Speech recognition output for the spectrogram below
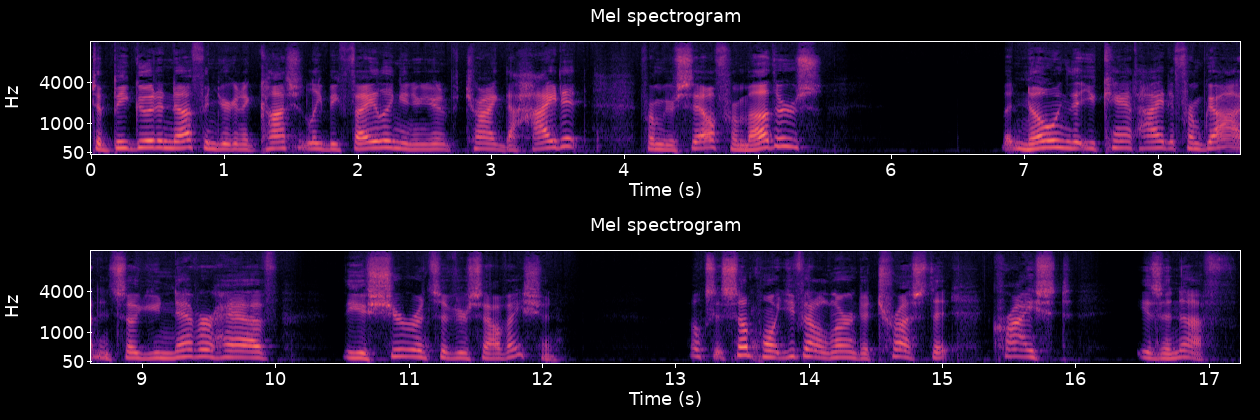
to be good enough and you're going to constantly be failing and you're going to be trying to hide it from yourself, from others, but knowing that you can't hide it from God. And so you never have the assurance of your salvation. Folks, at some point, you've got to learn to trust that Christ is enough.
